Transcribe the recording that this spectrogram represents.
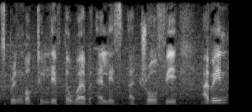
Springbok to lift the Webb Ellis uh, trophy. I mean,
